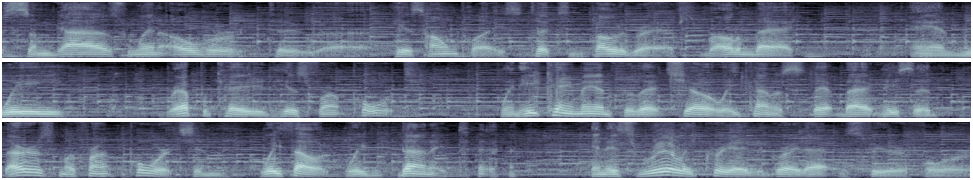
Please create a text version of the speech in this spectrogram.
some guys went over to uh, his home place, took some photographs, brought them back, and we replicated his front porch. When he came in for that show, he kind of stepped back and he said, there's my front porch. And we thought we'd done it. and it's really created a great atmosphere for,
